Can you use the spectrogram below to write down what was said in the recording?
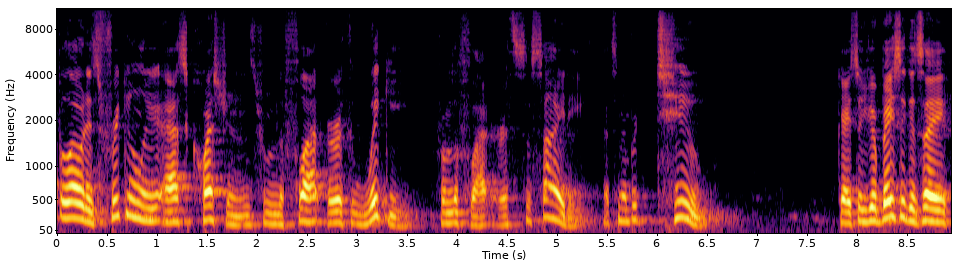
below it is frequently asked questions from the Flat Earth Wiki from the Flat Earth Society. That's number two. Okay, so you're basically saying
